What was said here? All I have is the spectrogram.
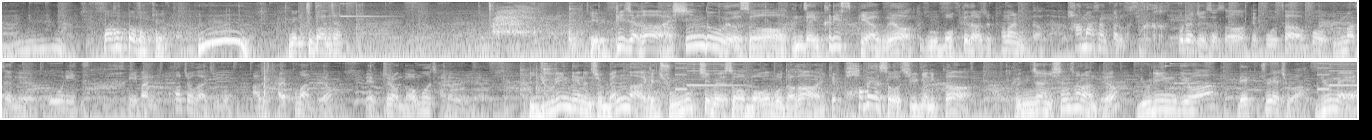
음, 바삭바삭해. 음, 맥주도 한 잔. 얘 피자가 신도우여서 굉장히 크리스피하고요. 그리고 먹기도 아주 편합니다. 파마산 가루가 싹 뿌려져 있어서 되게 고소하고 입맛에 는 꿀이 싹 입안에 퍼져가지고 아주 달콤한데요. 맥주랑 너무 잘 어울려요. 이 유린게는 저 맨날 이렇게 중국집에서 먹어보다가 이렇게 펍에서 즐기니까 굉장히 신선한데요. 유린기와 맥주의 조합 유메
